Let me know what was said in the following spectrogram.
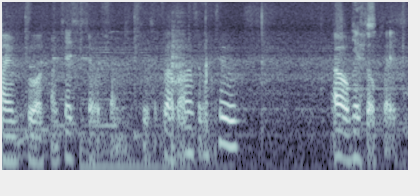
Probably improve on contest solution. A blah blah. Oh, visual Yes. place.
